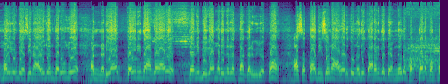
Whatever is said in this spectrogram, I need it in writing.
અમારી જોડે બેસીને આયોજન કરવું જોઈએ અને નડિયાદ કઈ રીતે આગળ આવે તેની ભેગા મળીને રચના કરવી જોઈએ. પણ આ સત્તાધીશોને આવડતું નથી, કારણ કે તેમને તો ફક્ત ને ફક્ત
